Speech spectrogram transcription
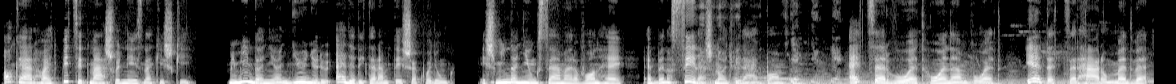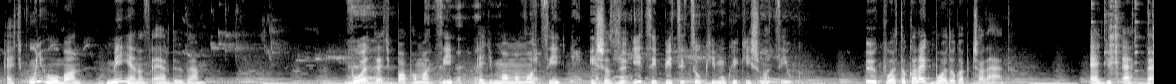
akárha egy picit máshogy néznek is ki. Mi mindannyian gyönyörű, egyedi teremtések vagyunk, és mindannyiunk számára van hely ebben a széles nagyvilágban. Egyszer volt, hol nem volt. Élt egyszer három medve egy kunyhóban, mélyen az erdőben. Volt egy papa maci, egy mama maci, és az ő icipici cuki-muki kismaciuk. Ők voltak a legboldogabb család. Együtt ettek,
